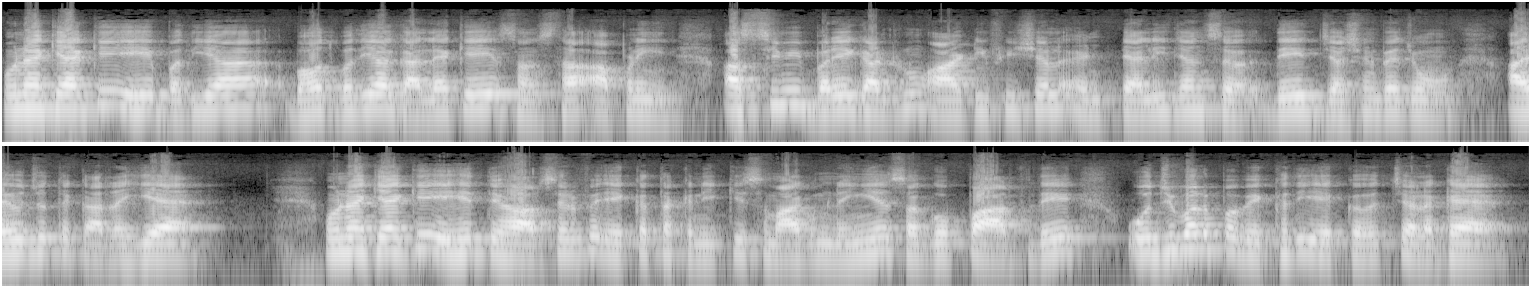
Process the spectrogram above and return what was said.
ਉਹਨਾਂ ਕਿਹਾ ਕਿ ਇਹ ਵਧੀਆ, ਬਹੁਤ ਵਧੀਆ ਗੱਲ ਹੈ ਕਿ ਸੰਸਥਾ ਆਪਣੀ 80ਵੀਂ ਬਰੇਗੰਢ ਨੂੰ ਆਰਟੀਫੀਸ਼ੀਅਲ ਇੰਟੈਲੀਜੈਂਸ ਦੇ ਜਸ਼ਨ ਵਜੋਂ ਆਯੋਜਿਤ ਕਰ ਰਹੀ ਹੈ। ਉਹਨਾਂ ਕਿਹਾ ਕਿ ਇਹ ਤਿਉਹਾਰ ਸਿਰਫ ਇੱਕ ਤਕਨੀਕੀ ਸਮਾਗਮ ਨਹੀਂ ਹੈ, ਸਗੋਂ ਭਾਰਤ ਦੇ ਉਜਵਲ ਭਵਿੱਖ ਦੀ ਇੱਕ ਝਲਕ ਹੈ।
